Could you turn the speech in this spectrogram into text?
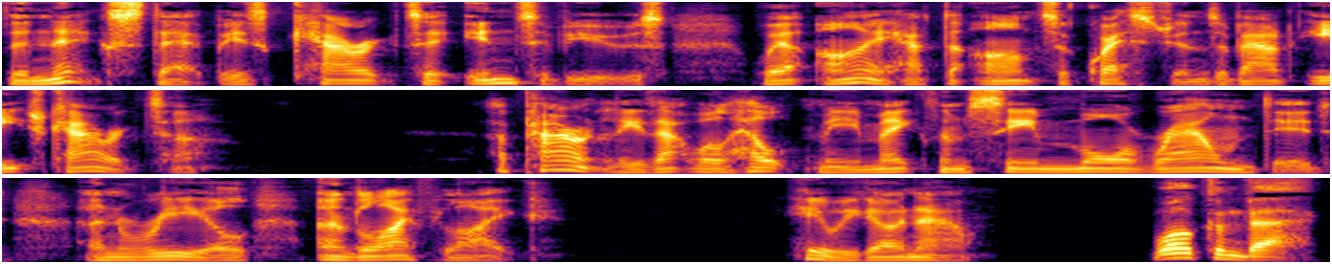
The next step is character interviews, where I have to answer questions about each character. Apparently, that will help me make them seem more rounded and real and lifelike. Here we go now. Welcome back.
